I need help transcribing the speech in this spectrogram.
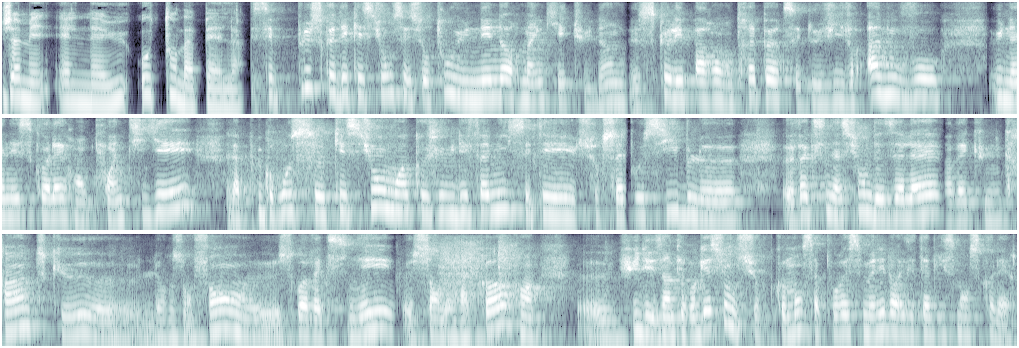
Jamais elle n'a eu autant d'appels. C'est plus que des questions, c'est surtout une énorme inquiétude. Hein. Ce que les parents ont très peur, c'est de vivre à nouveau une année scolaire en pointillé. La plus grosse question, moi, que j'ai eu des familles, c'était sur cette possible euh, vaccination des élèves avec une crainte que euh, leurs enfants euh, soient vaccinés sans leur accord, puis des interrogations sur comment ça pourrait se mener dans les établissements scolaires.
